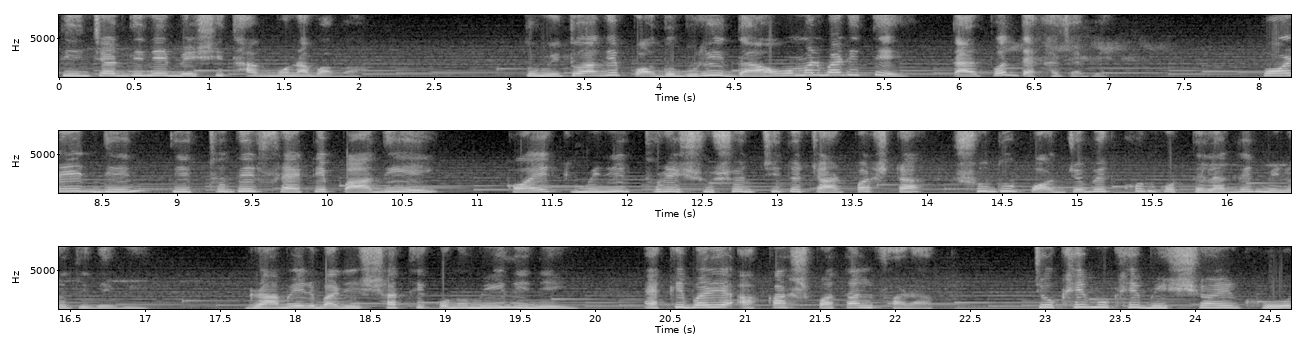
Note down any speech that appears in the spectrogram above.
তিন চার দিনের বেশি থাকব না, বাবা। তুমি তো আগে পদধূলি দাও আমার বাড়িতে, তারপর দেখা যাবে। পরের দিন তীর্থদের ফ্ল্যাটে পা দিয়েই কয়েক মিনিট ধরে সুসজ্জিত চারপাশটা শুধু পর্যবেক্ষণ করতে লাগলেন মিনতি দেবী। গ্রামের বাড়ির সাথে কোনো মিলই নেই, একেবারে আকাশ পাতাল ফারাক। চোখে মুখে বিস্ময়ের ঘোর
